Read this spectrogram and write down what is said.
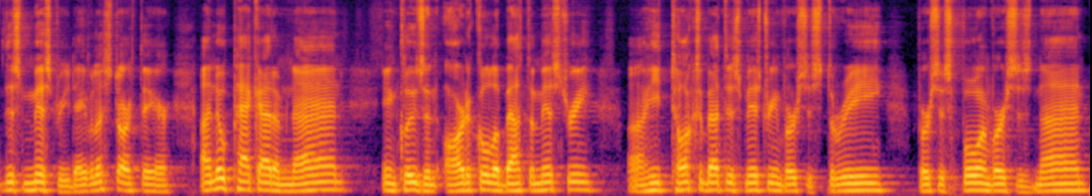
this mystery, David, let's start there. I know Pack Item 9 includes an article about the mystery. Uh, he talks about this mystery in verses 3, verses 4, and verses 9.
